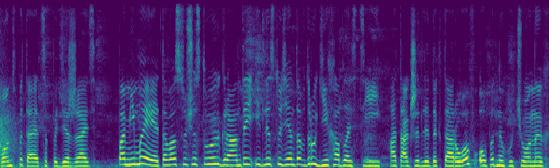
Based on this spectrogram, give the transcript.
фонд пытается поддержать. Помимо этого, существуют гранты и для студентов других областей, а также для докторов, опытных ученых.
